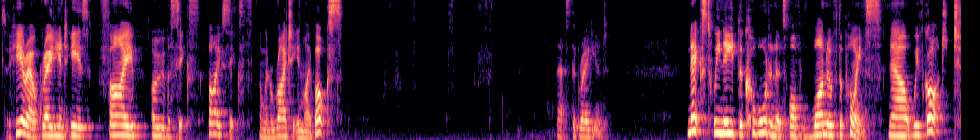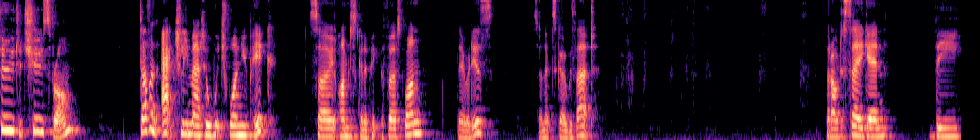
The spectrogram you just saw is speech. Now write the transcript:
So here our gradient is 5 over 6, 5 sixths. I'm going to write it in my box. That's the gradient. Next, we need the coordinates of one of the points. Now, we've got two to choose from, doesn't actually matter which one you pick. So I'm just going to pick the first one. There it is. So let's go with that. But I'll just say again, the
